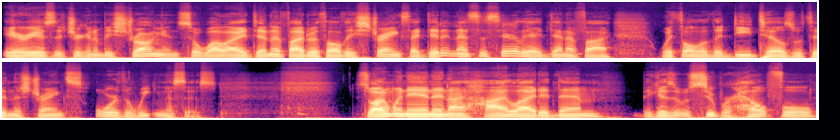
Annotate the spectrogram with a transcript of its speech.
areas that you're going to be strong in. So while i identified with all these strengths i didn't necessarily identify with all of the details within the strengths or the weaknesses. So i went in and i highlighted them because it was super helpful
